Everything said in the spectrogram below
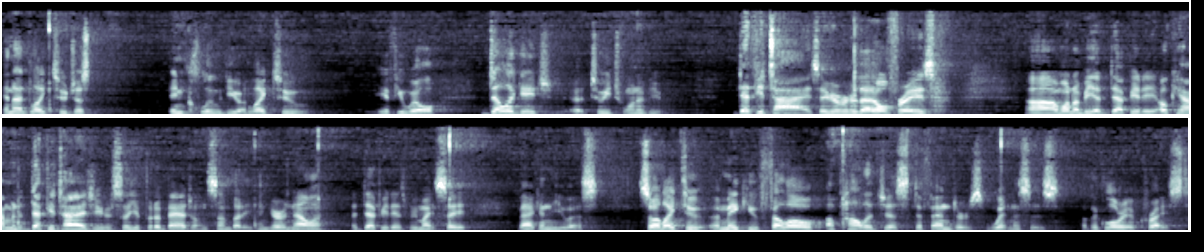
And I'd like to just include you. I'd like to, if you will, delegate uh, to each one of you. Deputize. Have you ever heard that old phrase? Uh, I want to be a deputy. Okay, I'm going to deputize you. So you put a badge on somebody, and you're now a, a deputy, as we might say back in the U.S. So I'd like to uh, make you fellow apologists, defenders, witnesses of the glory of Christ.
